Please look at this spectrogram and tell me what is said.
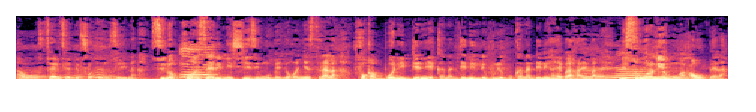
awɔ fɛn fɛn bɛ fɔ rezo in na sinɔ kɔnsɛri ni sizi mun bɛ ɲɔgɔn ɲɛ sira la fo ka bɔ ni denni ye ka na denni lebu lebu ka na denni hayiba hayiba ni sunkurunin ye mun ka aw bɛɛ la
